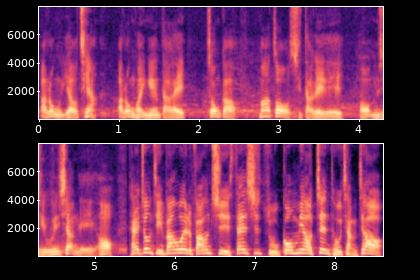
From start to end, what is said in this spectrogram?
啊，拢有邀请，啊，拢欢迎大家。宗教妈祖是大家的，哦，不是分享的，吼。台中警方为了防止三十组公庙阵头抢轿，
